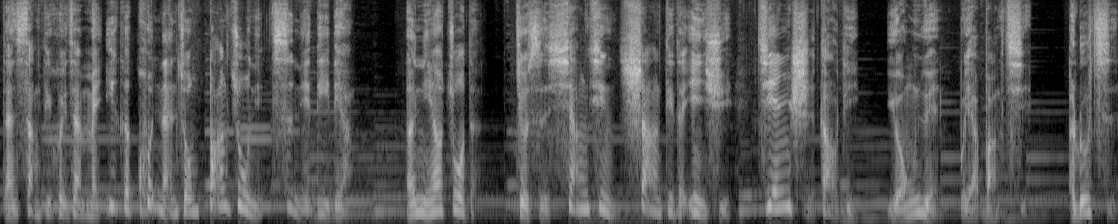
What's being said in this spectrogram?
但上帝会在每一个困难中帮助你，赐你力量。而你要做的就是相信上帝的应许，坚持到底，永远不要放弃。而如此，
